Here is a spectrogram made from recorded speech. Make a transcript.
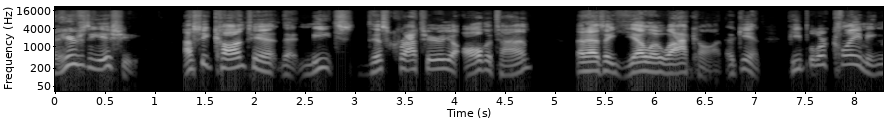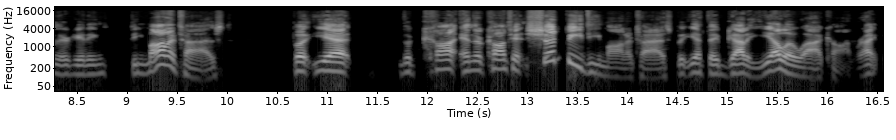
And here's the issue I see content that meets this criteria all the time that has a yellow icon. Again, people are claiming they're getting demonetized, but yet the con and their content should be demonetized, but yet they've got a yellow icon, right?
